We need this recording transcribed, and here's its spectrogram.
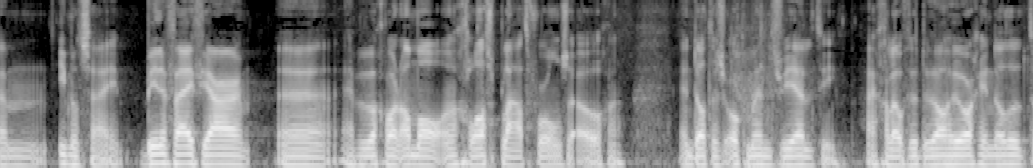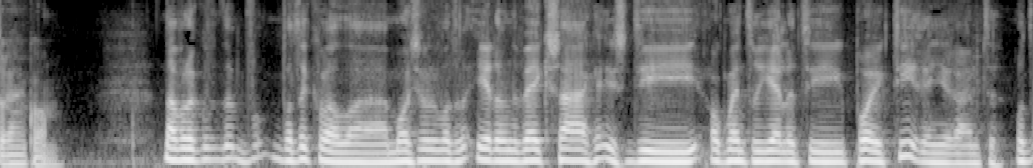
ehm, iemand zei. Binnen vijf jaar eh, hebben we gewoon allemaal een glasplaat voor onze ogen. En dat is augmented reality. Hij geloofde er wel heel erg in dat het eraan kwam. Nou, wat ik, wat ik wel eh, mooi vind, wat we eerder in de week zagen, is die augmented reality projecteren in je ruimte. Want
